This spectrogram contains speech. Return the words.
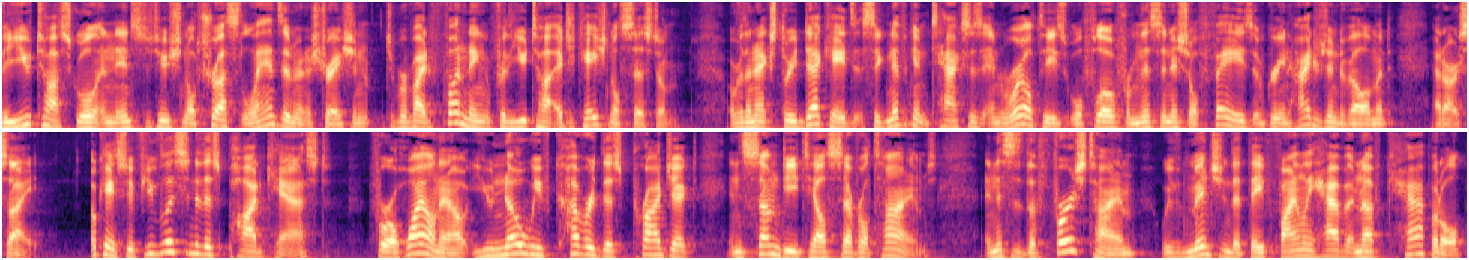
the Utah School and Institutional Trust Lands Administration, to provide funding for the Utah educational system. Over the next three decades, significant taxes and royalties will flow from this initial phase of green hydrogen development at our site. Okay, so if you've listened to this podcast For a while now, you know we've covered this project in some detail several times, and this is the first time we've mentioned that they finally have enough capital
